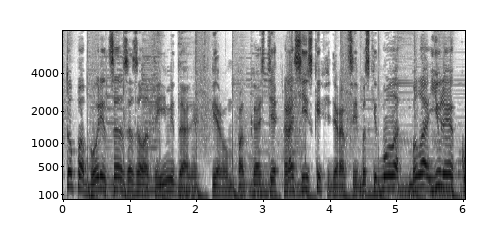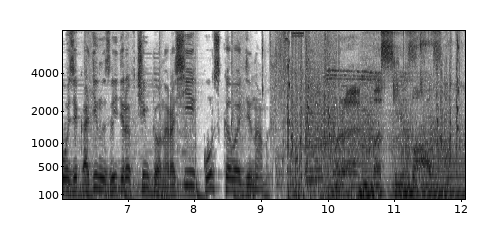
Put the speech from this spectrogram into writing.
кто поборется за золотые медали. В первом подкасте Российской Федерации баскетбола была Юлия Козик, один из лидеров чемпиона России Курского «Динамо». Про баскетбол.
